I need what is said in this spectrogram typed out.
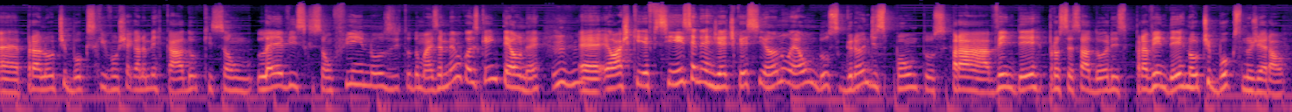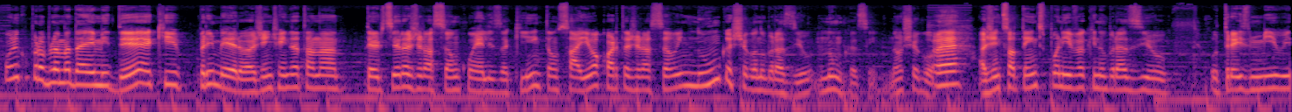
é, para notebooks que vão chegar no mercado, que são leves, que são finos e tudo mais. É a mesma coisa que a Intel, né? Uhum. É, eu acho que eficiência energética esse ano é um dos grandes pontos para vender processadores, para vender notebooks no geral. O único problema da AMD é que, primeiro, a gente ainda está na terceira geração com eles aqui, então saiu a quarta geração e nunca chegou no Brasil. Nunca, assim, não chegou. É. A gente só tem disponível aqui no Brasil o 3000 e,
